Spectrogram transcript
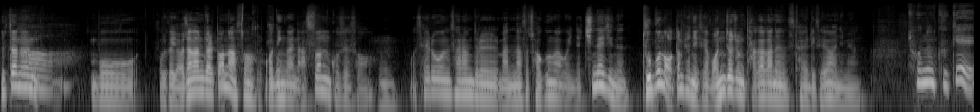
일단은 아, 뭐 우리가 여자 남자를 떠나서 어딘가에 낯선 곳에서 음. 뭐 새로운 사람들을 만나서 적응하고 이제 친해지는 두 분은 어떤 편이세요? 먼저 좀 다가가는 스타일이세요? 아니면 저는 그게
